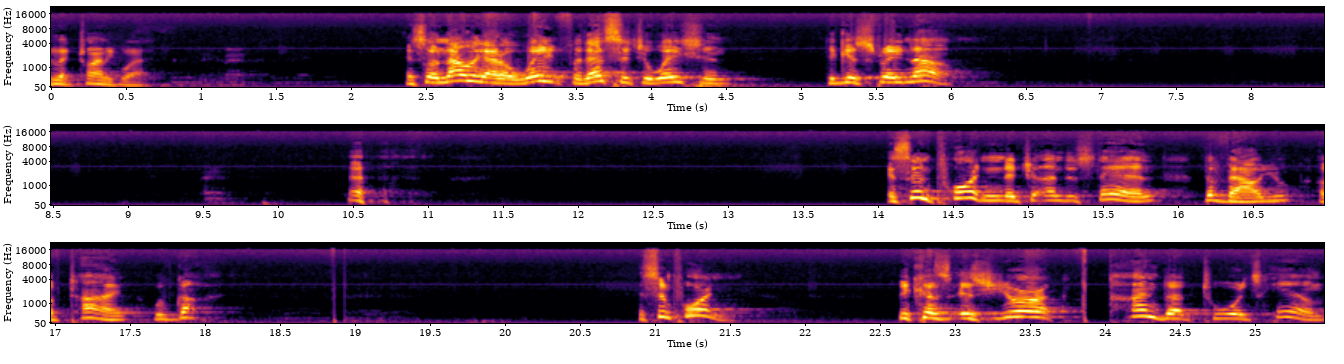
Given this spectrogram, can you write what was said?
electronic wise. And so now we got to wait for that situation to get straightened out. it's important that you understand the value of time with God. It's important because it's your conduct towards Him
